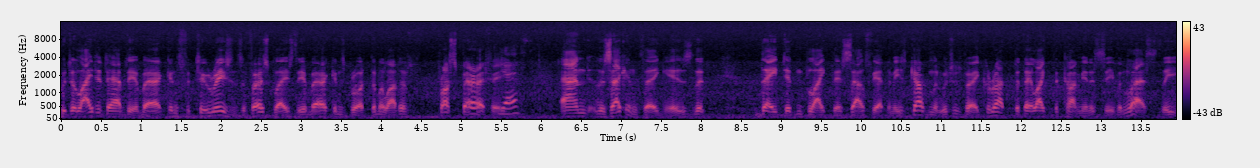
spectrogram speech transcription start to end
were delighted to have the Americans for two reasons. The first place, the Americans brought them a lot of prosperity. Yes. And the second thing is that they didn't like their South Vietnamese government, which was very corrupt, but they liked the communists even less. The,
